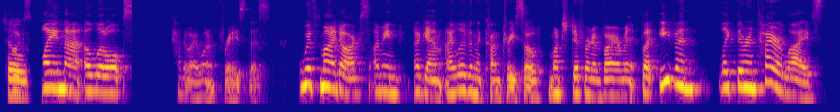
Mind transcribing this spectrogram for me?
So So, explain that a little. How do I want to phrase this? With my dogs, I mean, again, I live in the country, so much different environment, but even like their entire lives,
